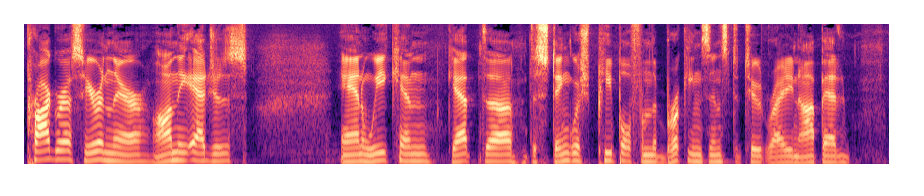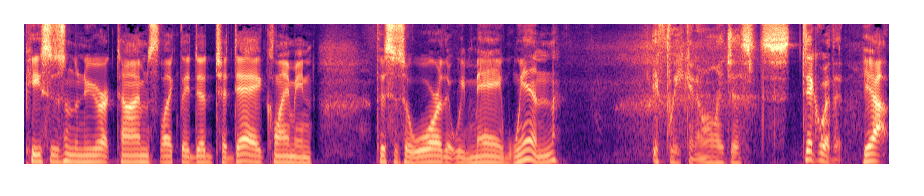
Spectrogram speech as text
progress here and there on the edges, and we can get uh, distinguished people from the Brookings Institute writing op ed pieces in the New York Times like they did today, claiming this is a war that we may win. If we can only just stick with it. Yeah,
